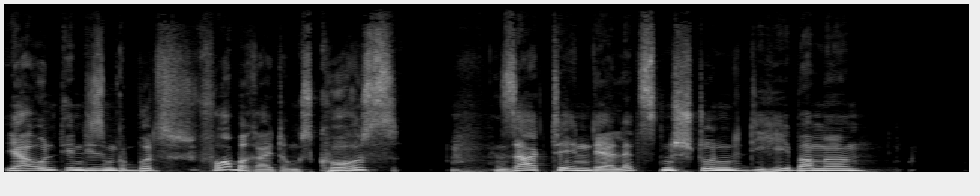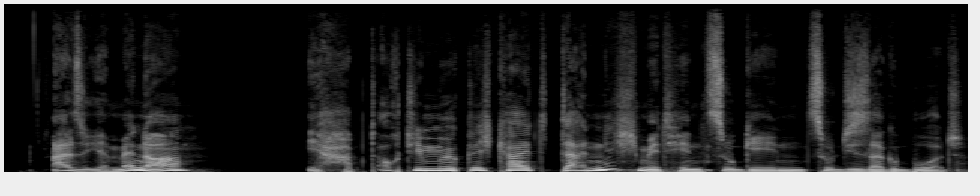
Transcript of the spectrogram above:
Ja, und in diesem Geburtsvorbereitungskurs sagte in der letzten Stunde die Hebamme, also ihr Männer, ihr habt auch die Möglichkeit, da nicht mit hinzugehen zu dieser Geburt.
